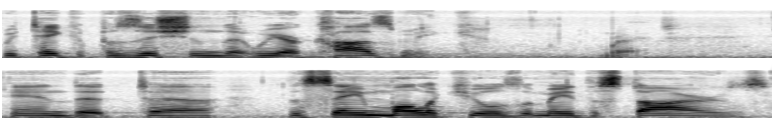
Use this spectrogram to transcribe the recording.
We take a position that we are cosmic. Right. and that uh, the same molecules that made the stars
